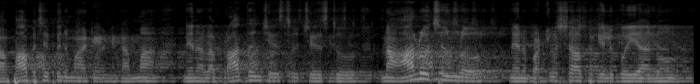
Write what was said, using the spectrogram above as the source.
ఆ పాప చెప్పిన మాట ఏంటంటే అమ్మ నేను అలా ప్రార్థన చేస్తూ చేస్తూ నా ఆలోచనలో నేను బట్టల షాప్కి వెళ్ళిపోయాను.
